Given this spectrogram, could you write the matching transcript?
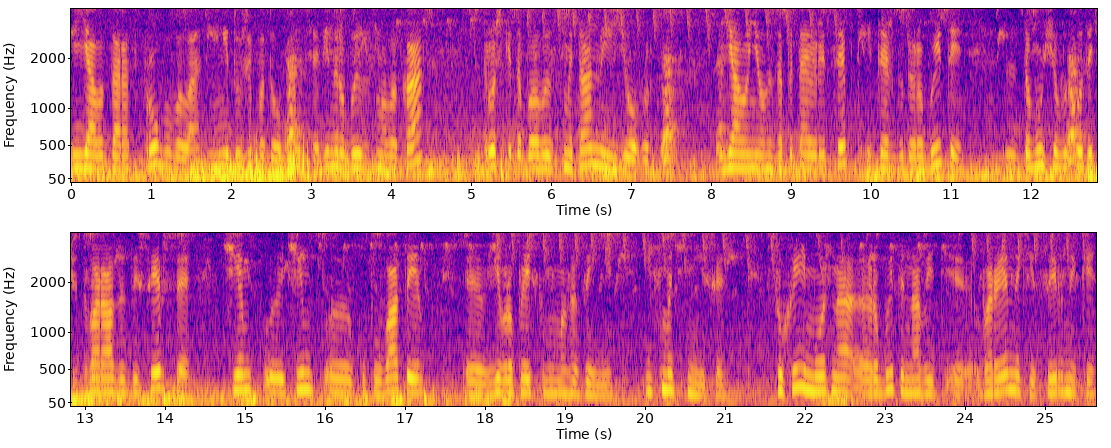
І я от зараз спробувала, мені дуже подобається. Він робив з молока, трошки додав сметани і йогурту. Я у нього запитаю рецепт і теж буду робити, тому що виходить в два рази дешевше, чим, е, чим е, купувати е, в європейському магазині. І смачніше. Сухий можна робити навіть вареники, сирники.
